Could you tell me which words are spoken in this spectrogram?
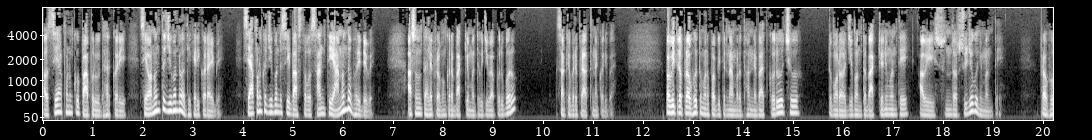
ଆଉ ସେ ଆପଣଙ୍କୁ ପାପରୁ ଉଦ୍ଧାର କରି ସେ ଅନନ୍ତ ଜୀବନର ଅଧିକାରୀ କରାଇବେ। ସେ ଆପଣଙ୍କ ଜୀବନରେ ସେହି ବାସ୍ତବ ଶାନ୍ତି ଆନନ୍ଦ ଭରିଦେବେ। ଆସନ୍ତୁ ତାହେଲେ ପ୍ରଭୁଙ୍କର ବାକ୍ୟ ମଧ୍ୟକୁ ଯିବା ପୂର୍ବରୁ ସଂକ୍ଷେପରେ ପ୍ରାର୍ଥନା କରିବା। ପବିତ୍ର ପ୍ରଭୁ ତୁମର ପବିତ୍ର ନାମର ଧନ୍ୟବାଦ କରୁଅଛୁ। ତୁମର ଜୀବନ୍ତ ବାକ୍ୟ ନିମନ୍ତେ ଆଉ ଏହି ସୁନ୍ଦର ସୁଯୋଗ ନିମନ୍ତେ। ପ୍ରଭୁ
